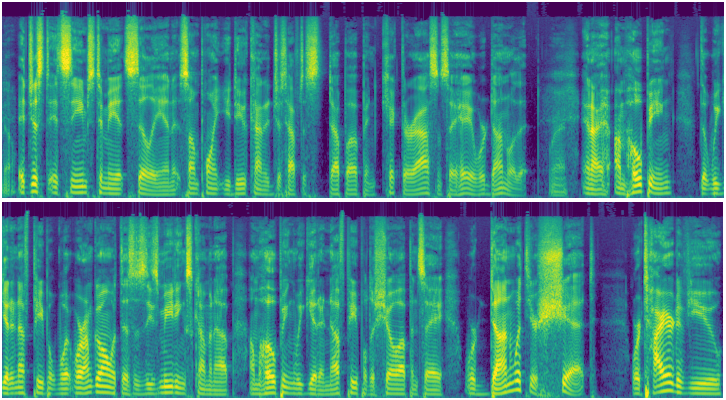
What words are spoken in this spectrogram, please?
No. It just it seems to me it's silly, and at some point you do kind of just have to step up and kick their ass and say, "Hey, we're done with it." Right. And I, I'm hoping that we get enough people. What, where I'm going with this is these meetings coming up. I'm hoping we get enough people to show up and say, "We're done with your shit. We're tired of you."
